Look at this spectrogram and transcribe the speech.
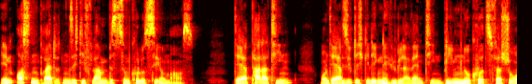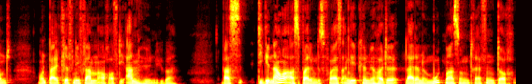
Im Osten breiteten sich die Flammen bis zum Kolosseum aus. Der Palatin und der südlich gelegene Hügel Aventin blieben nur kurz verschont und bald griffen die Flammen auch auf die Anhöhen über. Was die genaue Ausbreitung des Feuers angeht, können wir heute leider nur Mutmaßungen treffen, doch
